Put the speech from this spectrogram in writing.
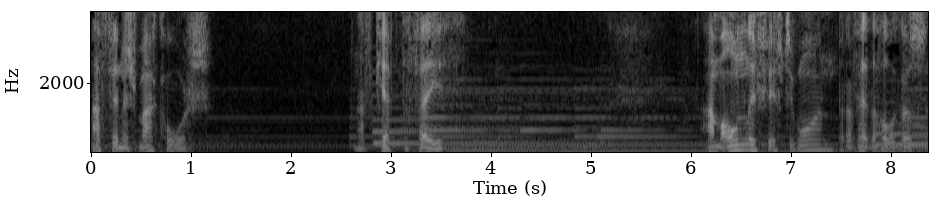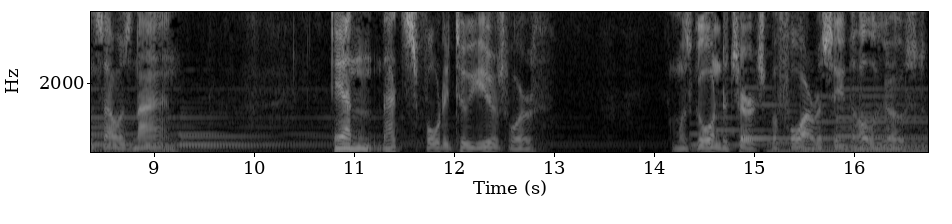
I finished my course. And I've kept the faith. I'm only 51, but I've had the Holy Ghost since I was nine. And that's 42 years worth. And was going to church before I received the Holy Ghost.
